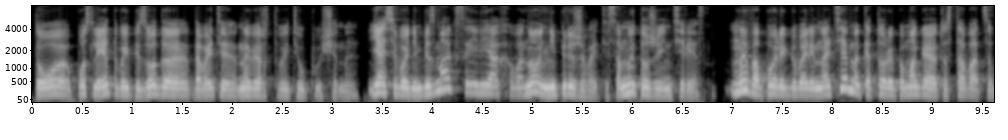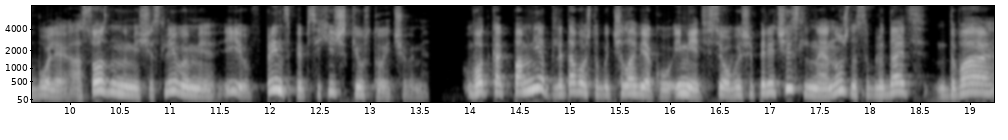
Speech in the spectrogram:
то после этого эпизода давайте наверстывайте упущенное. Я сегодня без Макса Ильяхова, но не переживайте, со мной тоже интересно. Мы в опоре говорим на темы, которые помогают оставаться более осознанными, счастливыми и, в принципе, психически устойчивыми. Вот как по мне, для того, чтобы человеку иметь все вышеперечисленное, нужно соблюдать два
